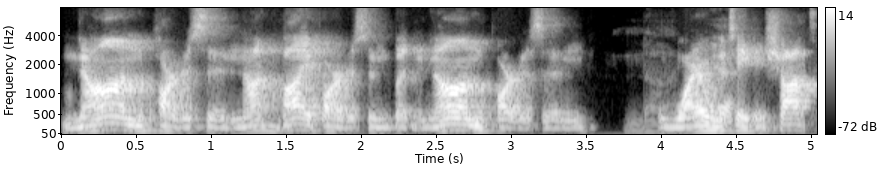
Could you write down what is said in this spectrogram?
nonpartisan, not bipartisan, but nonpartisan, no. why are we yeah. taking shots?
